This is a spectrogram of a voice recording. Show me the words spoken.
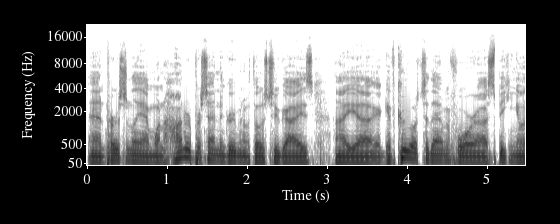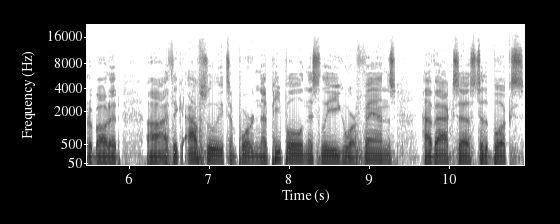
And personally, I'm 100% in agreement with those two guys. I, I give kudos to them for speaking out about it. I think absolutely it's important that people in this league who are fans have access to the books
